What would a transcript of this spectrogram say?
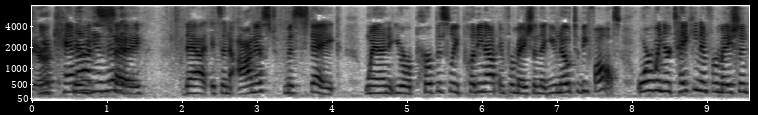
you cannot say that it's an honest mistake when you're purposely putting out information that you know to be false, or when you're taking information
